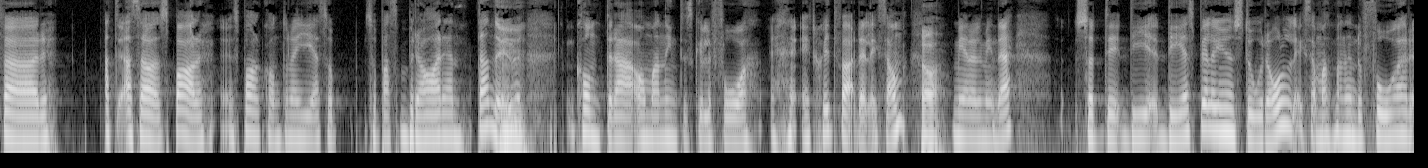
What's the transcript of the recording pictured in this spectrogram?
för att alltså spar, sparkontona ger så, så pass bra ränta nu Mm. kontra om man inte skulle få ett skit för det liksom, Ja, mer eller mindre. Så det, det, det spelar ju en stor roll liksom, att man ändå får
